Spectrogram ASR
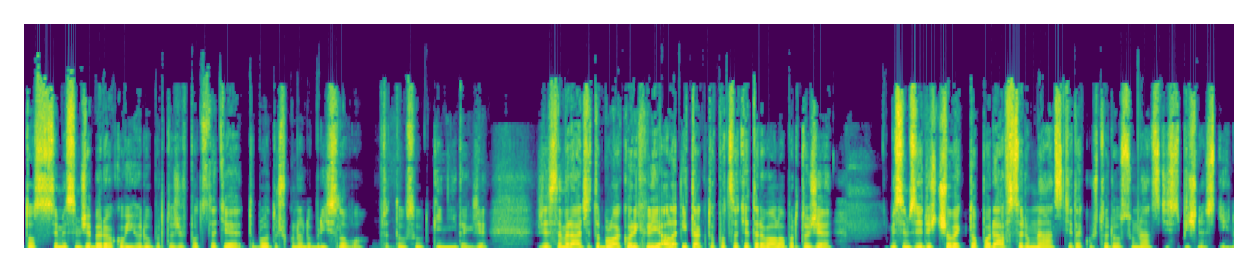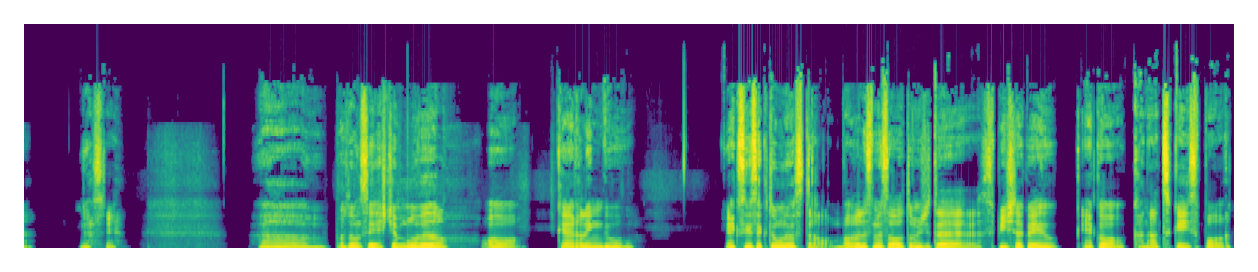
to si myslím, že beru jako výhodu, protože v podstatě to bylo trošku na dobrý slovo před tou soudkyní, takže že jsem rád, že to bylo jako rychlý, ale i tak to v podstatě trvalo, protože myslím si, že když člověk to podá v 17, tak už to do 18 spíš nestihne. Jasně. Potom si ještě mluvil o curlingu. Jak jsi se k tomu dostal? Bavili jsme se o tom, že to je spíš takový jako kanadský sport.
